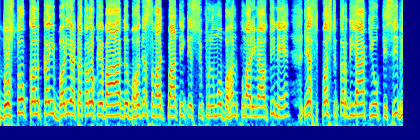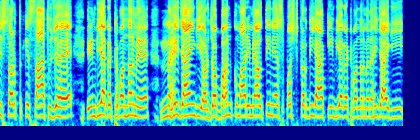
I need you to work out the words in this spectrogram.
दोस्तों, कल कई बड़ी अटकलों के बाद बहुजन समाज पार्टी के सुप्रीमो बहन कुमारी मायावती ने यह स्पष्ट कर दिया कि वो किसी भी शर्त के साथ जो है इंडिया गठबंधन में नहीं जाएँगी। और जब बहन कुमारी मायावती ने स्पष्ट कर दिया कि इंडिया गठबंधन में नहीं जाएगी,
